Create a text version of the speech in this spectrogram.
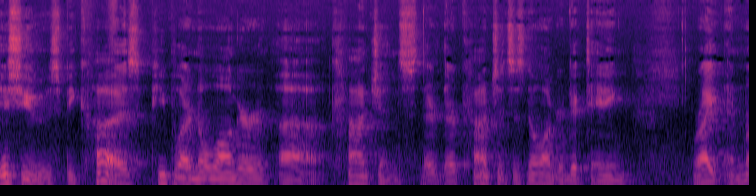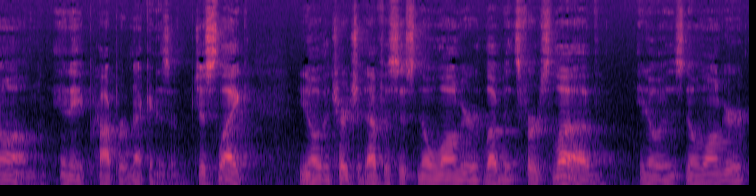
issues because people are no longer uh, conscious. Their their conscience is no longer dictating right and wrong in a proper mechanism. Just like you know, the church at Ephesus no longer loved its first love, you know, is no longer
